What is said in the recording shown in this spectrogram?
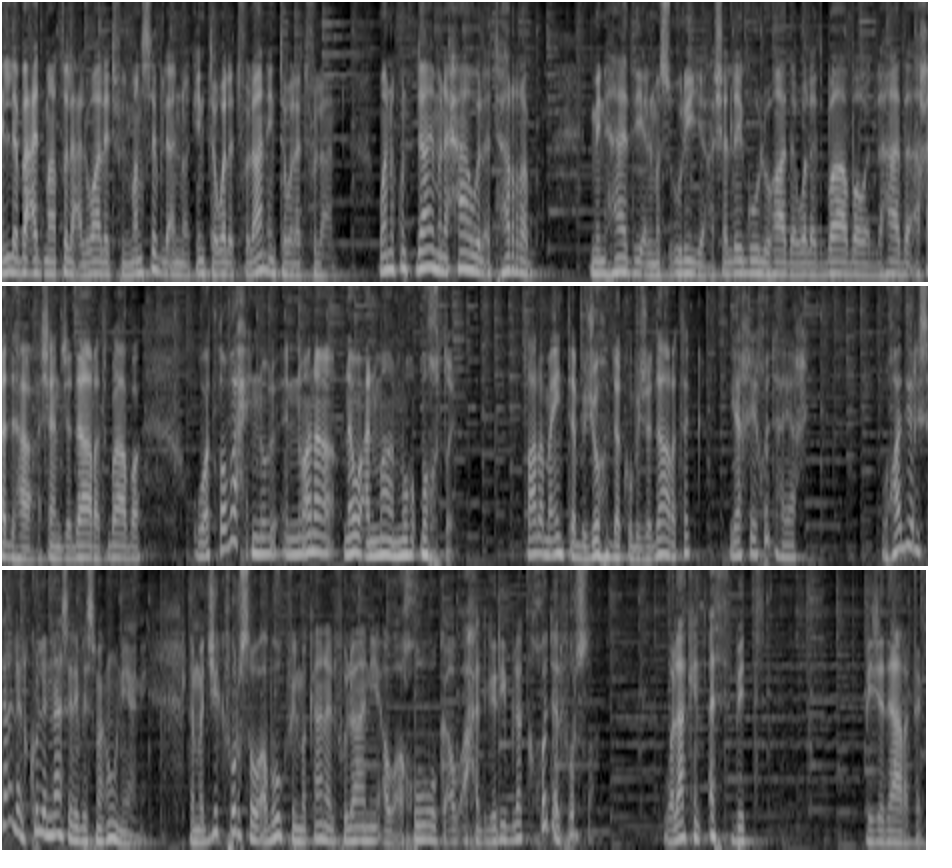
إلا بعد ما طلع الوالد في المنصب لأنه أنت ولد فلان أنت ولد فلان. وأنا كنت دائما أحاول أتهرب من هذه المسؤولية عشان لا يقولوا هذا ولد بابا ولا هذا أخذها عشان جدارة بابا. واتضح إنه إنه أنا نوعا ما مخطئ. طالما أنت بجهدك وبجدارتك يا أخي خذها يا أخي. وهذه رسالة لكل الناس اللي بيسمعوني يعني. لما تجيك فرصة وأبوك في المكان الفلاني أو أخوك أو أحد قريب لك خذ الفرصة. ولكن أثبت بجدارتك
